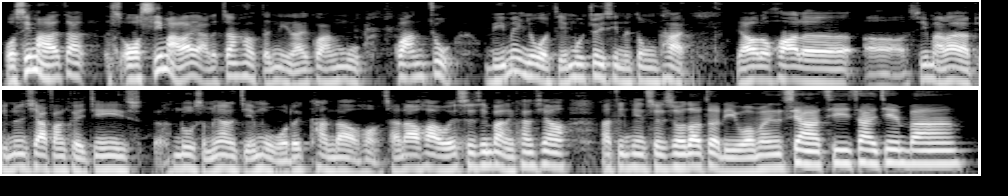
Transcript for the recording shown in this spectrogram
我喜马拉雅我喜马拉雅的账号等你来关注关注，里面有我节目最新的动态。然后的话呢，呃，喜马拉雅评论下方可以建议录什么样的节目，我都看到哈。材料的话，我会私信帮你看一下哦。那今天先说到这里，我们下期再见吧。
